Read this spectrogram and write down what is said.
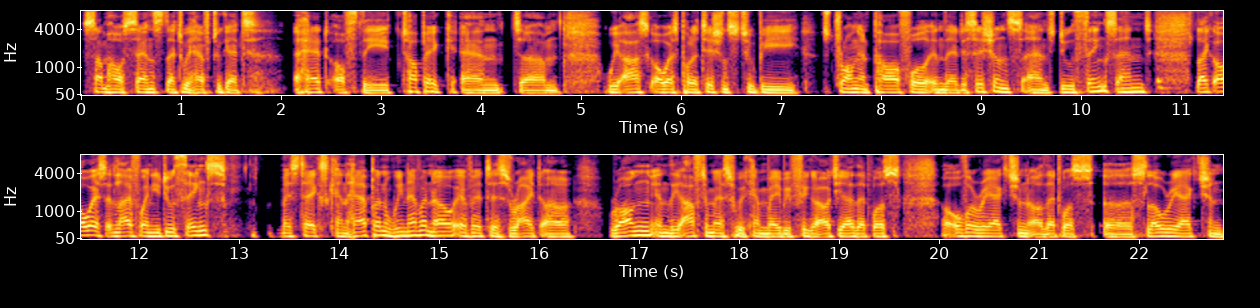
somehow sense that we have to get ahead of the topic and um, we ask always politicians to be strong and powerful in their decisions and do things and like always in life when you do things mistakes can happen we never know if it is right or wrong in the aftermath we can maybe figure out yeah that was overreaction or that was a slow reaction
